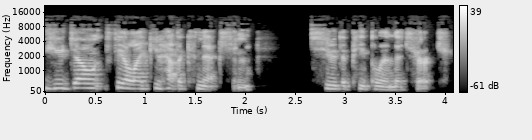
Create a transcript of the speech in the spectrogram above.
you don't feel like you have a connection to the people in the church.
